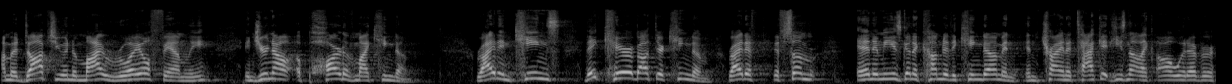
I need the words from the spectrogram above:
I'm going to adopt you into my royal family, and you're now a part of my kingdom. Right? And kings, they care about their kingdom. Right? If, if some enemy is going to come to the kingdom and, and try and attack it, he's not like, oh, whatever.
